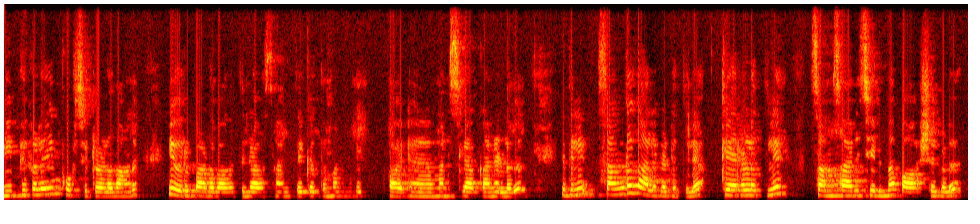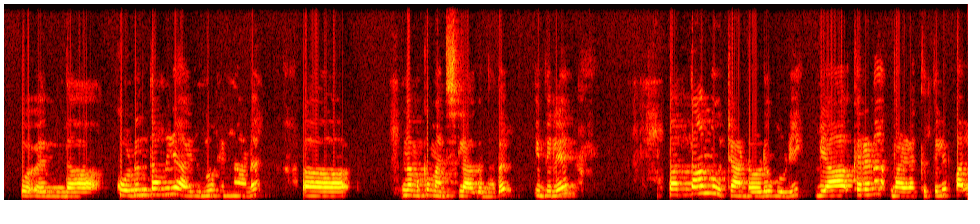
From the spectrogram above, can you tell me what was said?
ലിപികളെയും കുറിച്ചിട്ടുള്ളതാണ് ഈ ഒരു പാഠഭാഗത്തിന്റെ അവസാനത്തേക്ക് എത്തുമ്പോൾ നമുക്ക് മനസ്സിലാക്കാനുള്ളത്. ഇതിൽ സംഘകാലഘട്ടത്തിൽ കേരളത്തിൽ സംസാരിച്ചിരുന്ന ഭാഷകൾ എന്താ കൊടുന്തമിഴായിരുന്നു എന്നാണ് നമുക്ക് മനസ്സിലാകുന്നത്. ഇതിൽ പത്താം നൂറ്റാണ്ടോടുകൂടി വ്യാകരണ വഴക്കത്തിൽ പല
